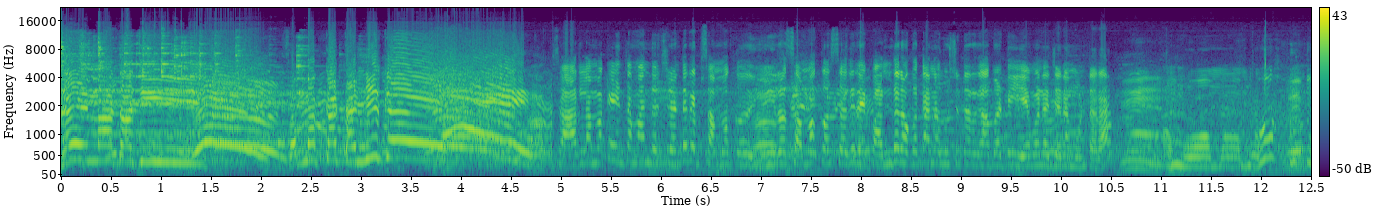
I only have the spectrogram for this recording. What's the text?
జై మాతాజీ! సమ్మక్క తల్లికి! సార్లమ్మక ఇంత మంది వచ్చినంటే రేపు సమ్మక్క ఈ రోజు సమ్మక్క వస్తుంది రేపు అందరు ఒకటాన కూర్చుంటారు కాబట్టి ఏమైనా జనం ఉంటారా? రేపు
